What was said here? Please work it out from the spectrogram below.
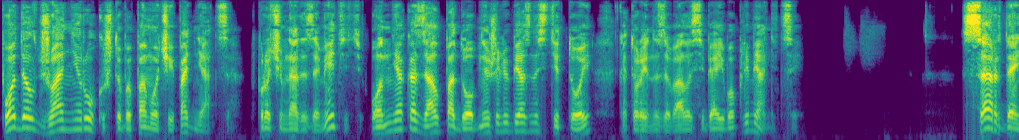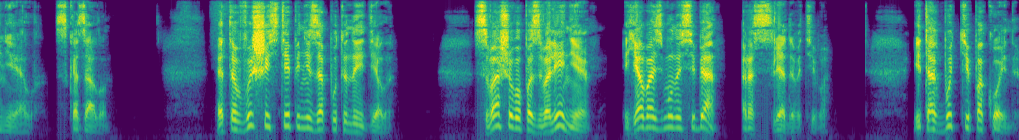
подал Джоанне руку, чтобы помочь ей подняться. Впрочем, надо заметить, он не оказал подобной же любезности той, которая называла себя его племянницей. «Сэр Дэниел», — сказал он, — «это в высшей степени запутанное дело. С вашего позволения я возьму на себя расследовать его. Итак, будьте покойны.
